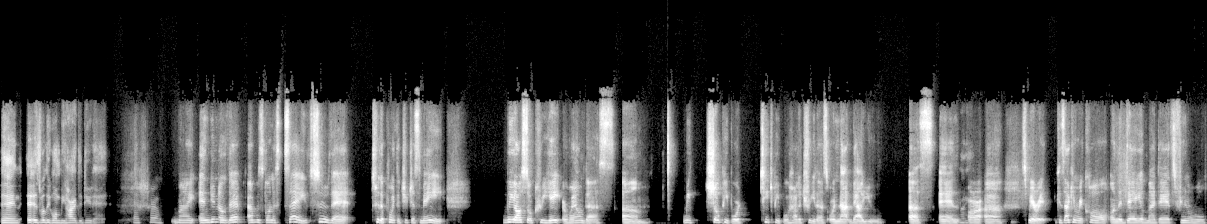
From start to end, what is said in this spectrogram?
then it is really going to be hard to do that. That's true. Right. And you know that I was going to say too that to the point that you just made, we also create around us um we show people or teach people how to treat us or not value us and right. our uh, spirit. Because I can recall on the day of my dad's funeral,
